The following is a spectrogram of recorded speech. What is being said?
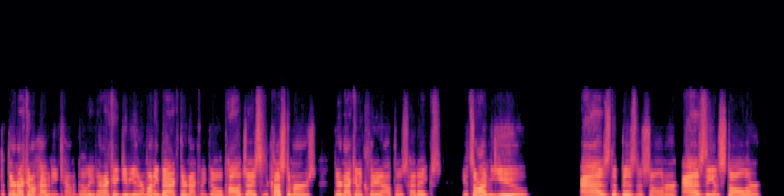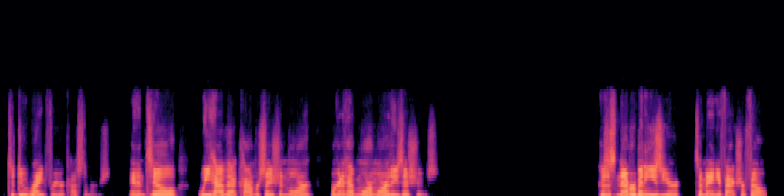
But they're not going to have any accountability. They're not going to give you their money back. They're not going to go apologize to the customers. They're not going to clear out those headaches. It's on you as the business owner, as the installer to do right for your customers. And until we have that conversation more, we're going to have more and more of these issues because it's never been easier to manufacture film.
